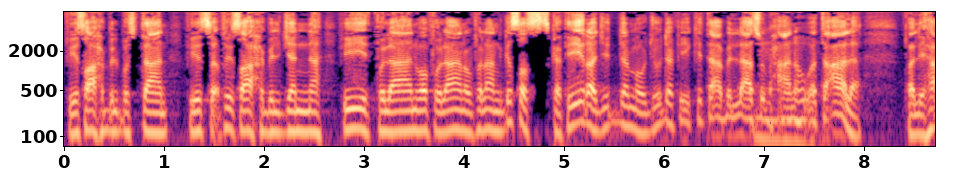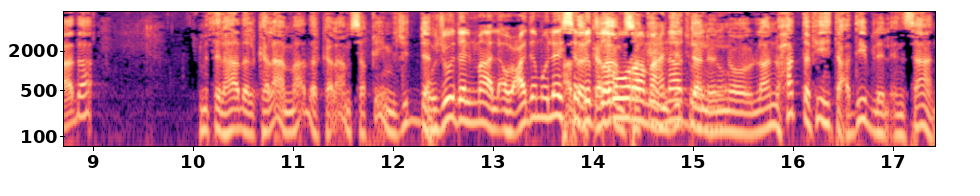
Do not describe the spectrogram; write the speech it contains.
في صاحب البستان في في صاحب الجنة في فلان وفلان وفلان. قصص كثيرة جدا موجودة في كتاب الله سبحانه وتعالى. فلهذا مثل هذا الكلام هذا الكلام سقيم جدا. وجود المال أو عدمه ليس بالضرورة معناته جدا إنه لأنه حتى فيه تعذيب للإنسان.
